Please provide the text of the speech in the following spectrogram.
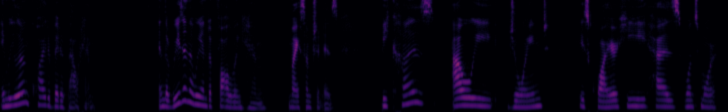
and we learn quite a bit about him. And the reason that we end up following him, my assumption is because Aoi joined his choir, he has once more,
